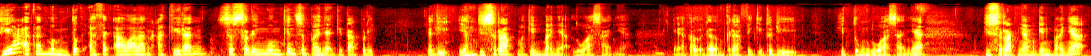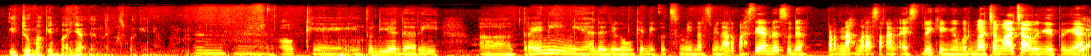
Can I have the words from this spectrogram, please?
dia akan membentuk efek awalan akhiran sesering mungkin sebanyak kita break. Jadi yang diserap makin banyak luasannya. Ya kalau dalam grafik itu dihitung luasannya, diserapnya makin banyak, ide makin banyak dan lain sebagainya. Mhm, Oke, itu dia dari uh, training ya dan juga mungkin ikut seminar-seminar. Pasti Anda sudah pernah merasakan ice breaking yang bermacam-macam gitu ya. Ya.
